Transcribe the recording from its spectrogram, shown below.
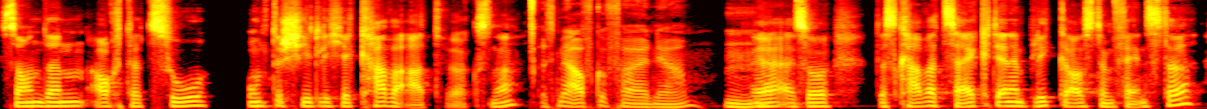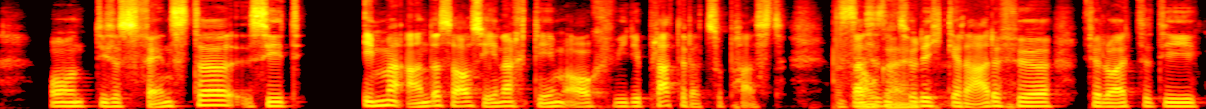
sondern auch dazu unterschiedliche Cover-Artworks. Ne? Ist mir aufgefallen, ja. Mhm. Ja, also das Cover zeigt einen Blick aus dem Fenster und dieses Fenster sieht immer anders aus, je nachdem auch, wie die Platte dazu passt. Und das ist natürlich gerade für, für Leute, die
